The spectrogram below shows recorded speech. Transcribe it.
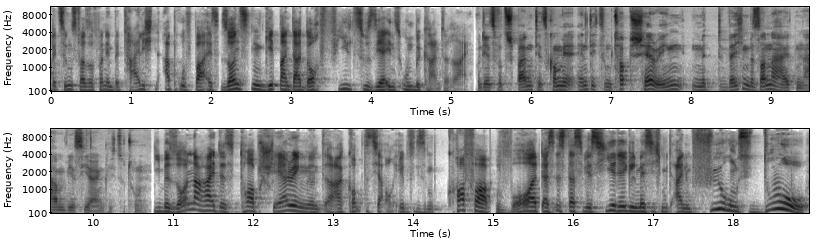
bzw. von den Beteiligten abrufbar ist. Sonst geht man da doch viel zu sehr ins Unbekannte rein. Und jetzt wird es spannend. Jetzt kommen wir endlich zum Top-Sharing. Mit welchen Besonderheiten haben wir es hier eigentlich zu tun? Die Besonderheit des Top-Sharing, und da kommt es ja auch eben zu diesem Kofferwort, das ist, dass wir es hier regelmäßig mit einem Führungsduo,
